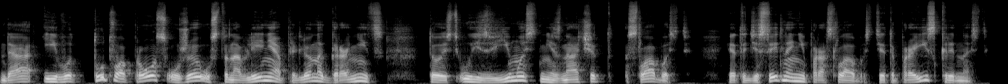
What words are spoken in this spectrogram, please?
Да? И вот тут вопрос уже установления определенных границ. То есть уязвимость не значит слабость. Это действительно не про слабость, это про искренность,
